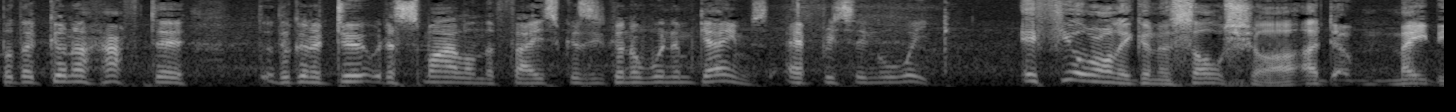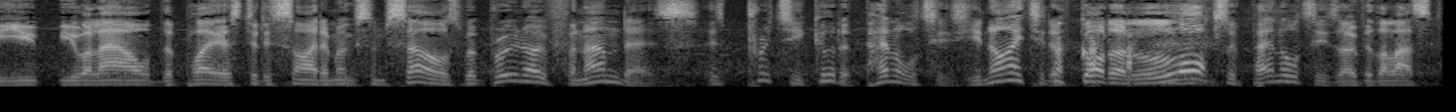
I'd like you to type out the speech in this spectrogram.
but they're going to have to. They're going to do it with a smile on the face because he's going to win them games every single week if you're Ole Gunnar Solskjaer, maybe you, you allow the players to decide amongst themselves, but Bruno Fernandes is pretty good at penalties. United have got a lot of penalties over the last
